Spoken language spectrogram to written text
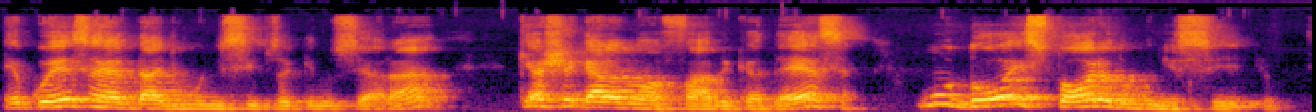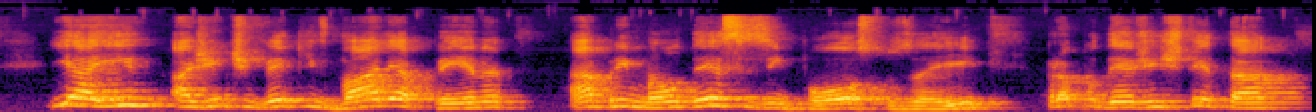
Eu conheço a realidade de municípios aqui no Ceará, que a chegada de uma fábrica dessa mudou a história do município. E aí a gente vê que vale a pena abrir mão desses impostos aí para poder a gente tentar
